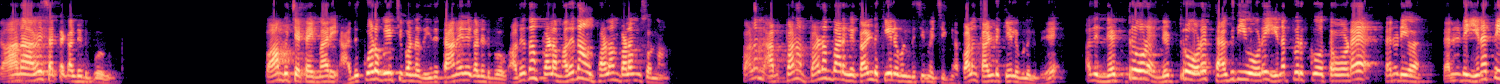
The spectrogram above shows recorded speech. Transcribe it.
தானாவே சட்டை கண்டுட்டு போகும். பாம்பு சட்டை மாதிரி. அது கூட முயற்சி பண்ணது. இது தானாவே கண்டுட்டு போகும். அதுதான் பழம். அதுதான் அவன் பழம் பழம்னு சொன்னான். பழம் பழம் பழம் பாருங்க. கழுண்டு கீழே விழுந்துச்சுன்னு வச்சுக்கோங்க. பழம் கழுண்டு கீழே விழுகுது. அது நெற்றோட நெற்றோட தகுதியோட இனப்பெருக்கத்தோட தன்னுடைய தன்னுடைய இனத்தை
